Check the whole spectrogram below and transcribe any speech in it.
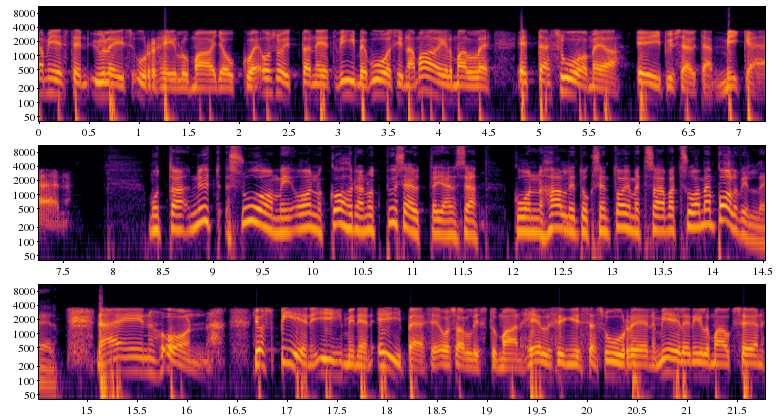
ja miesten yleisurheilumaajoukkue osoittaneet viime vuosina maailmalle, että Suomea ei pysäytä mikään. Mutta nyt Suomi on kohdannut pysäyttäjänsä, kun hallituksen toimet saavat Suomen polvilleen. Näin on. Jos pieni ihminen ei pääse osallistumaan Helsingissä suureen mielenilmaukseen,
